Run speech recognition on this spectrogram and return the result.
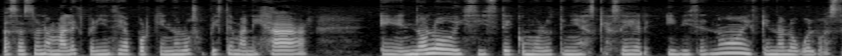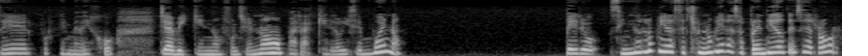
pasaste una mala experiencia porque no lo supiste manejar, eh, no lo hiciste como lo tenías que hacer y dices, no, es que no lo vuelvo a hacer porque me dejó, ya vi que no funcionó, para que lo hice. Bueno, pero si no lo hubieras hecho, no hubieras aprendido de ese error.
